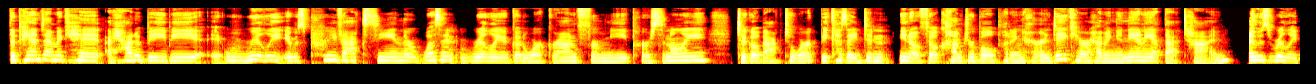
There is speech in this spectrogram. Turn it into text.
the pandemic hit, I had a baby. It really it was pre-vaccine. There wasn't really a good workaround for me personally to go back to work because I didn't, you know, feel comfortable putting her in daycare having a nanny at that time it was really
